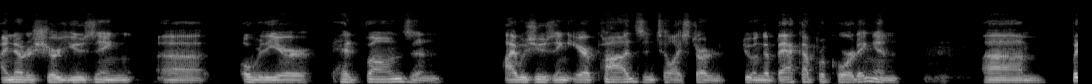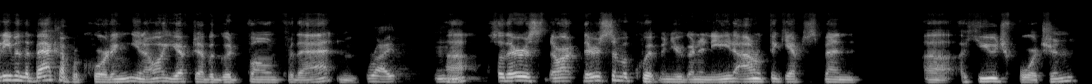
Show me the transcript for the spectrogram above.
I notice you're using uh, over-the-ear headphones, and I was using AirPods until I started doing a backup recording, and um, but even the backup recording, you know, you have to have a good phone for that. And Right. Mhm. uh, so there's there are there's some equipment you're going to need. I don't think you have to spend uh, a huge fortune,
